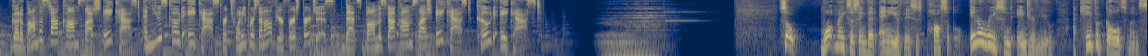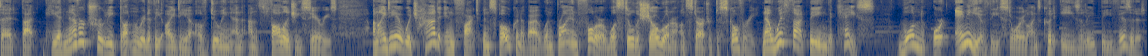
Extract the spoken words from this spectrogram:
Go to bombas.com slash ACAST and use code ACAST for 20% off your first purchase. That's bombas.com slash ACAST, code ACAST. So, what makes us think that any of this is possible? In a recent interview, Akiva Goldsman said that he had never truly gotten rid of the idea of doing an anthology series, an idea which had in fact been spoken about when Brian Fuller was still the showrunner on Star Trek Discovery. Now, with that being the case, one or any of these storylines could easily be visited.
